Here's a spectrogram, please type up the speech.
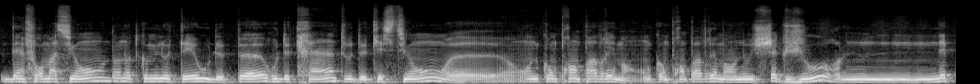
d'information dans notre communauté ou de peur ou de crainte ou de questions, on ne comprend pas vraiment, on ne comprend pas vraiment. Nous, chaque jour, les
